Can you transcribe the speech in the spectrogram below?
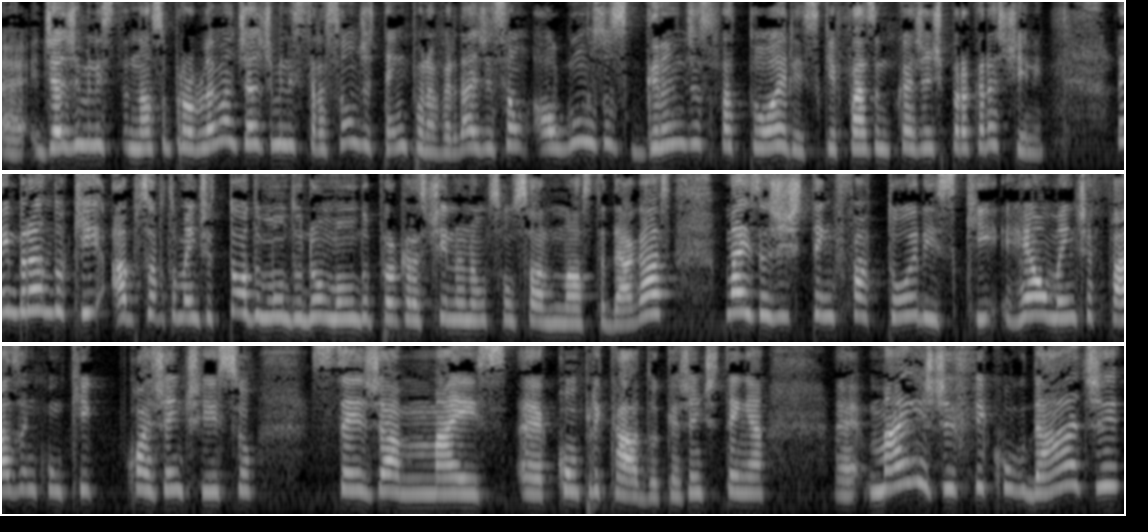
é, de administra... nosso problema de administração de tempo, na verdade, são alguns dos grandes fatores que fazem com que a gente procrastine. Lembrando que absolutamente todo mundo no mundo procrastina, não são só nós TDAHs, mas a gente tem fatores que realmente fazem com que com a gente isso seja mais é, complicado, que a gente tenha é, mais dificuldade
